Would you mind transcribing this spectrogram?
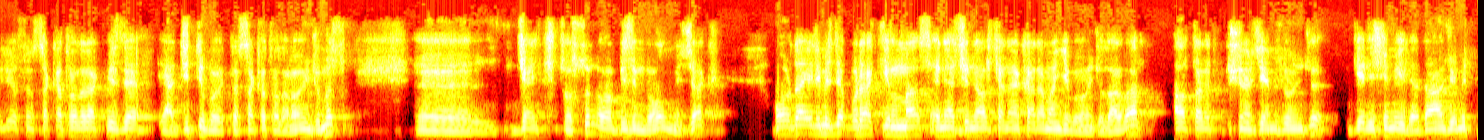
Biliyorsunuz sakat olarak bizde yani ciddi boyutta sakat olan oyuncumuz e, Cenk Tosun. O bizim de olmayacak. Orada elimizde Burak Yılmaz, Enes Ünal, Kenan Karaman gibi oyuncular var. Alternatif düşüneceğimiz oyuncu gelişimiyle, daha önce Ümit,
